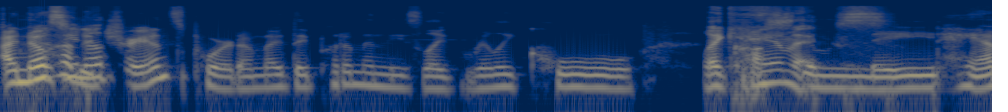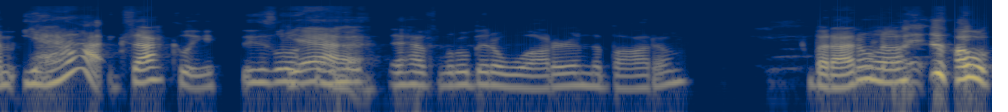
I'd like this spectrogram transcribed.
I know how to know- transport them. Like they put them in these like really cool like custom hammocks. made ham. Yeah, exactly. These little Yeah. hammocks that have a little bit of water in the bottom. But I don't Well, know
